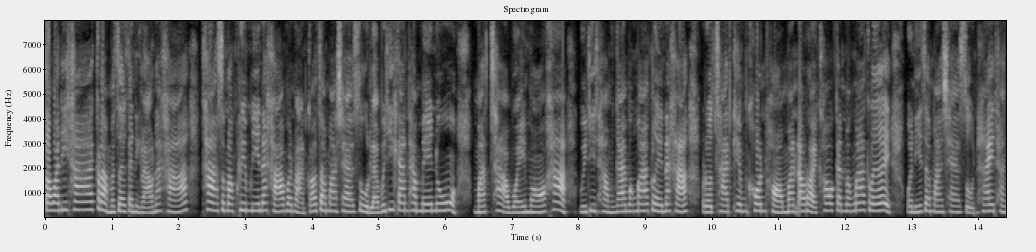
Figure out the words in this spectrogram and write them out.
สวัสดีค่ะ กลับมาเจอกันอีกแล้วนะคะ ค่ะสำหรับคลิปนี้นะคะหวานๆก็จะมาแชร์สูตรและวิธีการทำเมนู มัทฉะไว้มอค่ะ วิธีทำง่ายมากๆเลยนะคะ รสชาติเข้มข้นหอมมันอร่อยเข้ากันมากๆเลย วันนี้จะมาแชร์สูตรให้ทั้ง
